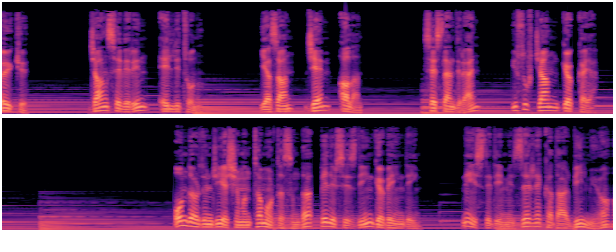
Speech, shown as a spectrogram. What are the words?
Öykü Can Sever'in 50 tonu Yazan Cem Alan Seslendiren Yusuf Can Gökkaya 14. yaşımın tam ortasında belirsizliğin göbeğindeyim. Ne istediğimi zerre kadar bilmiyor,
